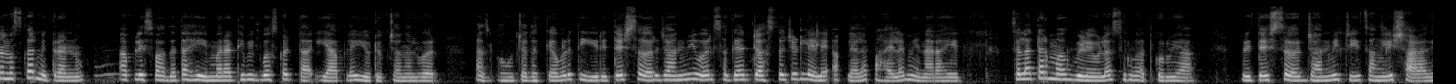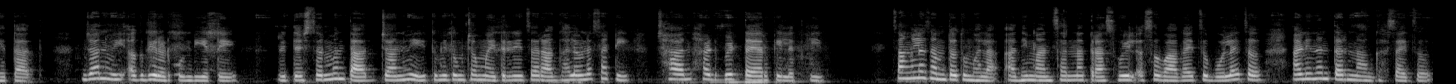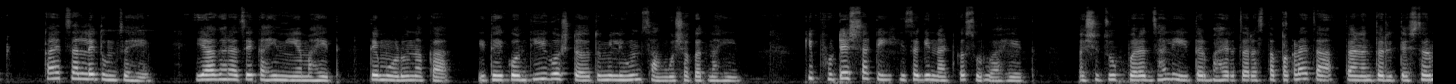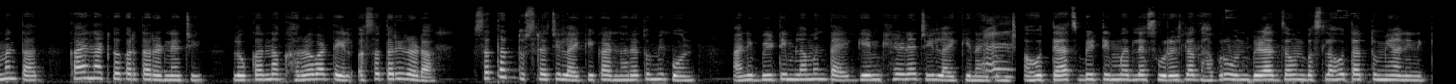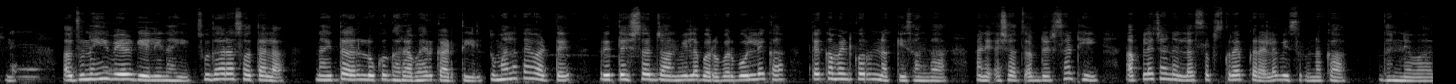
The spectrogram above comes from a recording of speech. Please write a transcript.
नमस्कार मित्रांनो आपले स्वागत आहे मराठी बिग बॉस कट्टा या आपल्या युट्यूब चॅनलवर आज भाऊच्या धक्क्यावरती रितेश सर जान्हवीवर सगळ्यात जास्त चिडलेले आपल्याला पाहायला मिळणार आहेत. चला तर मग व्हिडिओला सुरुवात करूया. रितेश सर जान्हवीची चांगली शाळा घेतात. जान्हवी अगदी रडकुंडी येते. रितेश सर म्हणतात जान्हवी तुम्ही तुमच्या मैत्रिणीचा राग घालवण्यासाठी छान हटबीट तयार केलेत की. चांगलं जमतं तुम्हाला. आधी माणसांना त्रास होईल असं वागायचं बोलायचं आणि नंतर नाक घासायचं. काय चाललंय तुमचं हे? या घराचे काही नियम आहेत ते मोडू नका. इथे कोणतीही गोष्ट तुम्ही लिहून सांगू शकत नाही. की फुटेजसाठी ही सगळी नाटकं सुरू आहेत. अशी चूक परत झाली तर बाहेरचा रस्ता पकडायचा त्यानंतर रितेश सर म्हणतात काय नाटकं करता रडण्याची? लोकांना खरं वाटेल असं तरी रडा. सतत दुसऱ्याची लायकी काढणाऱ्या तुम्ही कोण? आणि बी टीमला म्हणताय गेम खेळण्याची लायकी नाही तुमची. अहो त्याच बी टीम मधल्या सूरजला घाबरून बिळात जाऊन बसला होता तुम्ही आणि निक्की अजूनही वेळ गेली नाही. सुधारा स्वतःला नाहीतर लोक घराबाहेर काढतील. तुम्हाला काय वाटतंय? रितेश सर जान्हवीला बरोबर बोलले का? ते कमेंट करून नक्की सांगा. आणि अशाच अपडेटसाठी आपल्या चॅनलला सबस्क्राईब करायला विसरू नका. धन्यवाद.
